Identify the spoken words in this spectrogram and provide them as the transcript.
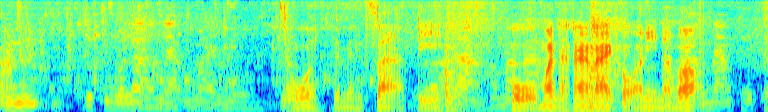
อันจะจุบละน้ำมันโอ้ยจะเป็นสะตีโผล่มาทางใดเกาะนี่นะบ่น้ำใส่ใจ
